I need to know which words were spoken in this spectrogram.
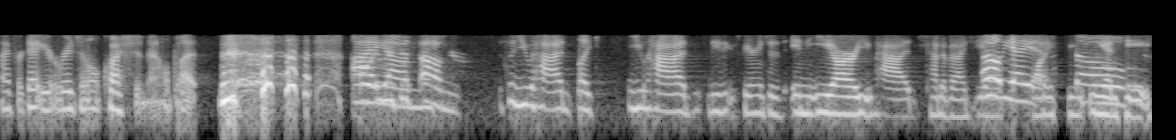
I forget your original question now, but I oh, um, just, um so you had like you had these experiences in the ER, you had kind of an idea Oh, yeah, yeah. wanting to be So- ENT.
